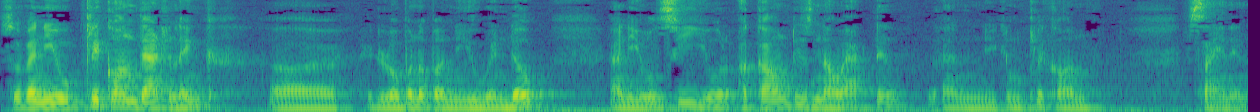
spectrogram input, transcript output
so when you click on that link uh, it will open up a new window and you will see your account is now active and you can click on sign in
